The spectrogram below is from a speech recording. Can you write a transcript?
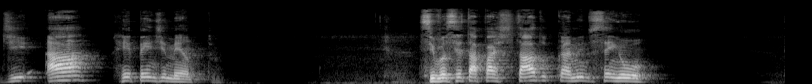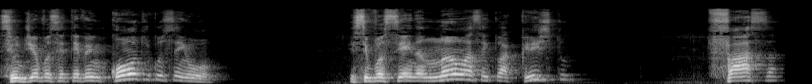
de arrependimento. Se você está afastado do caminho do Senhor, se um dia você teve um encontro com o Senhor, e se você ainda não aceitou a Cristo, faça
